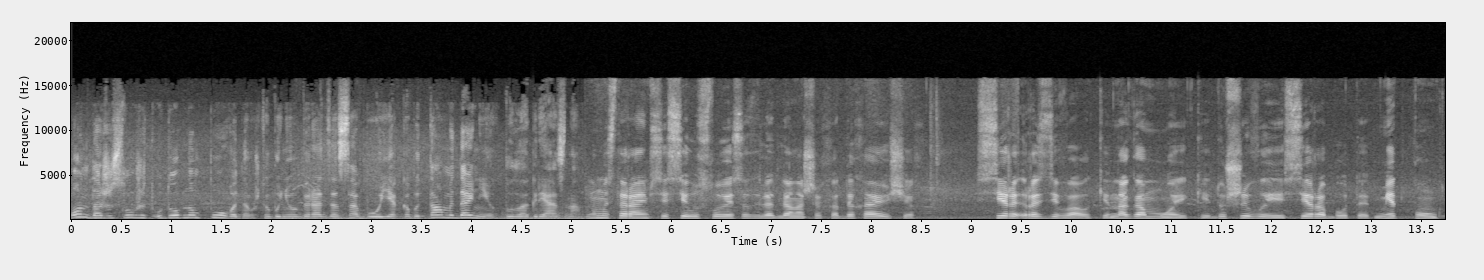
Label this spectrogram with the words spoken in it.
Он даже служит удобным поводом, чтобы не убирать за собой, якобы там и до них было грязно. Но ну, мы стараемся все условия для наших отдыхающих. Все раздевалки, ногомойки, душевые, все работают, медпункт,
